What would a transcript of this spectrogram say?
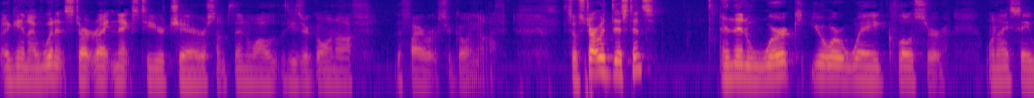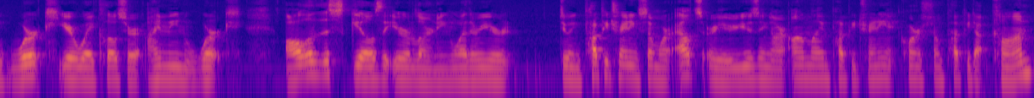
again, I wouldn't start right next to your chair or something while these are going off. The fireworks are going off. So start with distance, and then work your way closer. When I say work your way closer, I mean work. All of the skills that you're learning, whether you're doing puppy training somewhere else or you're using our online puppy training at cornerstonepuppy.com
